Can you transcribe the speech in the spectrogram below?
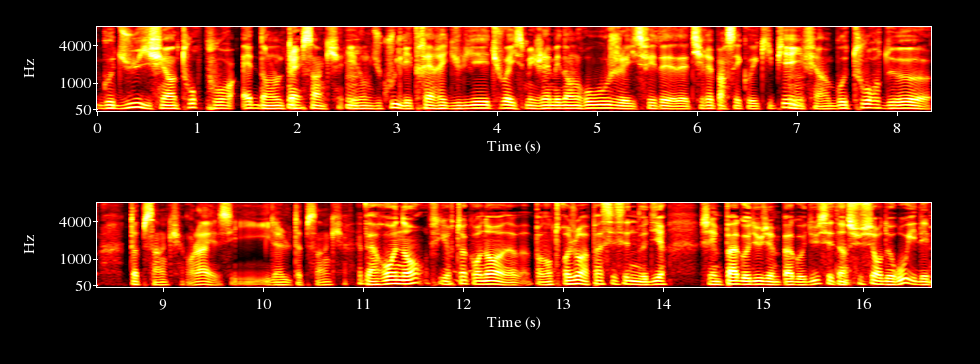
Godu, il fait un tour pour être dans le top Ouais. 5. Et Mm. donc, du coup, il est très régulier. Tu vois, il se met jamais dans le rouge. Il se fait tirer par ses coéquipiers. Mm. Il fait un beau tour de euh, top 5. Voilà, et il a le top 5. Eh ben Ronan, figure-toi que Ronan, euh, pendant trois jours, a pas cessé de me dire j'aime pas Godu, j'aime pas Godu. C'est un suceur de roue. Il est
